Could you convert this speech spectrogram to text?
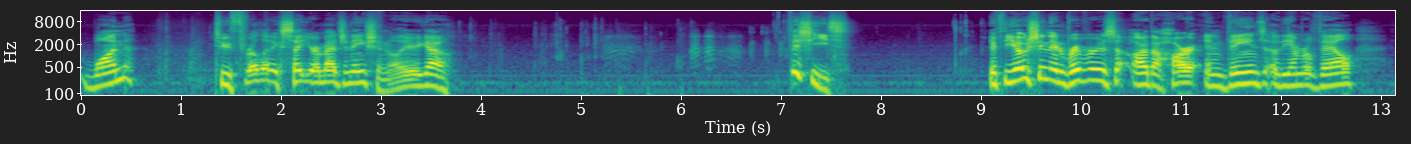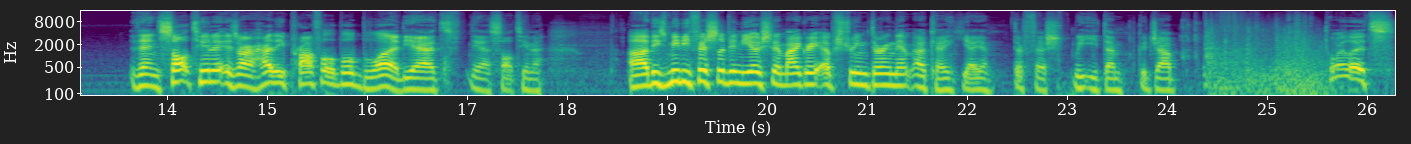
1 to thrill and excite your imagination. Well, there you go. Fishies. If the ocean and rivers are the heart and veins of the Emerald Vale, then saltuna is our highly profitable blood. Yeah, it's yeah, saltuna. Uh, these meaty fish live in the ocean and migrate upstream during them. Okay, yeah, yeah, they're fish. We eat them. Good job. Toilets.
